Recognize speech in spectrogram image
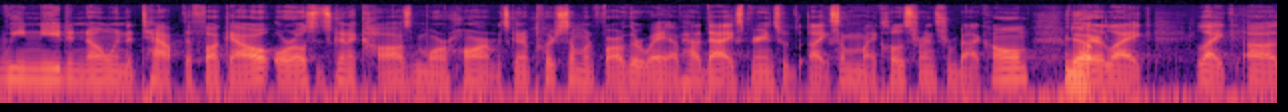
we need to know when to tap the fuck out, or else it's gonna cause more harm. It's gonna push someone farther away. I've had that experience with like some of my close friends from back home, Yep. where like like uh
